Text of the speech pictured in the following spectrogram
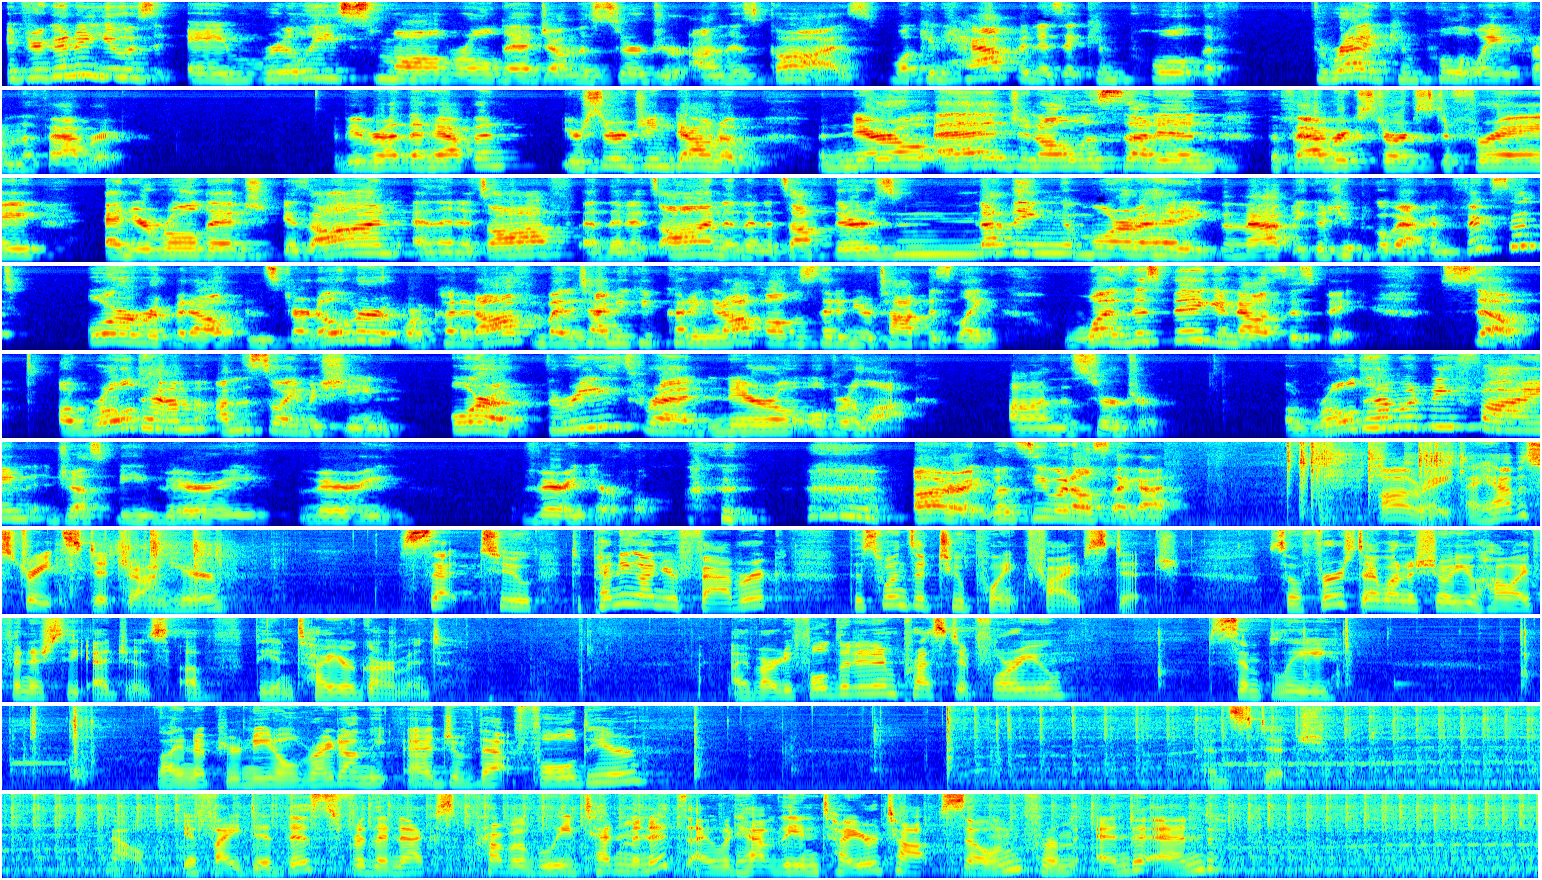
If you're going to use a really small rolled edge on the serger on this gauze, what can happen is it can pull, the thread can pull away from the fabric. Have you ever had that happen? You're serging down a, a narrow edge, and all of a sudden the fabric starts to fray, and your rolled edge is on, and then it's off, and then it's on, and then it's off. There's nothing more of a headache than that because you have to go back and fix it, or rip it out and start over, or cut it off. And by the time you keep cutting it off, all of a sudden your top is like, was this big? And now it's this big. So a rolled hem on the sewing machine or a three thread narrow overlock on the serger. A rolled hem would be fine. Just be very, very, very careful. All right, let's see what else I got. All right, I have a straight stitch on here. Set to, depending on your fabric, this one's a 2.5 stitch. So first I wanna show you how I finish the edges of the entire garment. I've already folded it and pressed it for you. Simply line up your needle right on the edge of that fold here and stitch. Now, if I did this for the next probably 10 minutes, I would have the entire top sewn from end to end.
